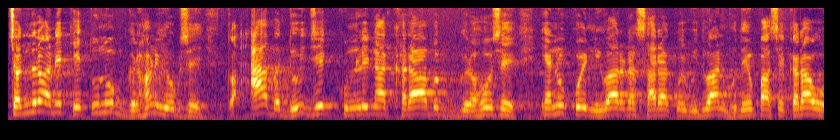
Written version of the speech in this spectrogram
ચંદ્ર અને કેતુનો ગ્રહણ યોગ છે. તો આ બધું જે કુંડલીના ખરાબ ગ્રહો છે એનું કોઈ નિવારણ સારા કોઈ વિદ્વાન ભૂદેવ પાસે કરાવો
